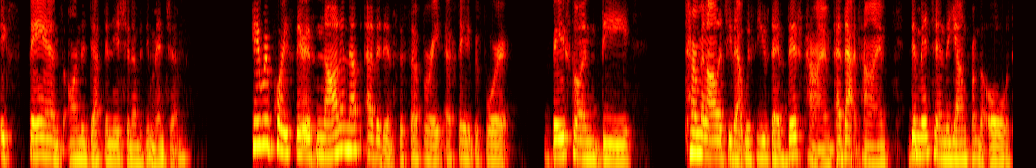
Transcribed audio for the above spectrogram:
expands on the definition of dementia. He reports there is not enough evidence to separate, as stated before, based on the terminology that was used at this time, at that time, dementia in the young from the old.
